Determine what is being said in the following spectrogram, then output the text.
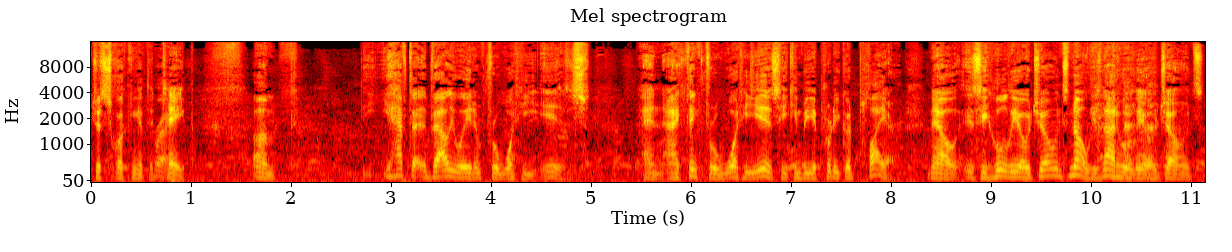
just looking at the Right. tape. Um, you have to evaluate him for what he is. And I think for what he is, he can be a pretty good player. Now, is he Julio Jones? No, he's not Julio Jones.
